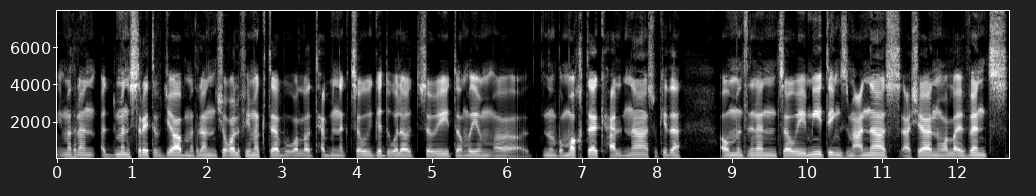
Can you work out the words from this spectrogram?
مثلا administrative job مثلا شغل في مكتب والله تحب إنك تسوي جدولة وتسوي تنظيم آه تنظم وقتك حال الناس وكذا. أو مثلا تسوي meetings مع الناس عشان والله events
